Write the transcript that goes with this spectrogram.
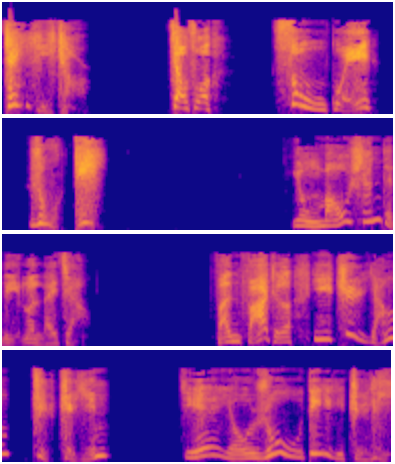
这一招叫做送鬼入地。用茅山的理论来讲，凡法者以至阳治至阴，皆有入地之力。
